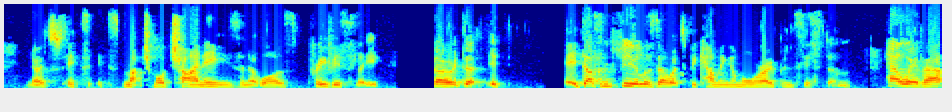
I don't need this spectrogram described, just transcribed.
you know, it's, it's, it's much more Chinese than it was previously. So it, it, it doesn't feel as though it's becoming a more open system. However,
